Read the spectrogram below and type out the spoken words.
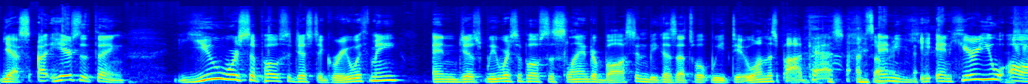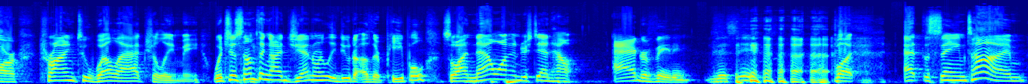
Yes. Uh, here's the thing you were supposed to just agree with me and just we were supposed to slander Boston because that's what we do on this podcast. I'm sorry. And and here you are trying to well actually me, which is something I generally do to other people. So I now I understand how aggravating this is. but at the same time,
